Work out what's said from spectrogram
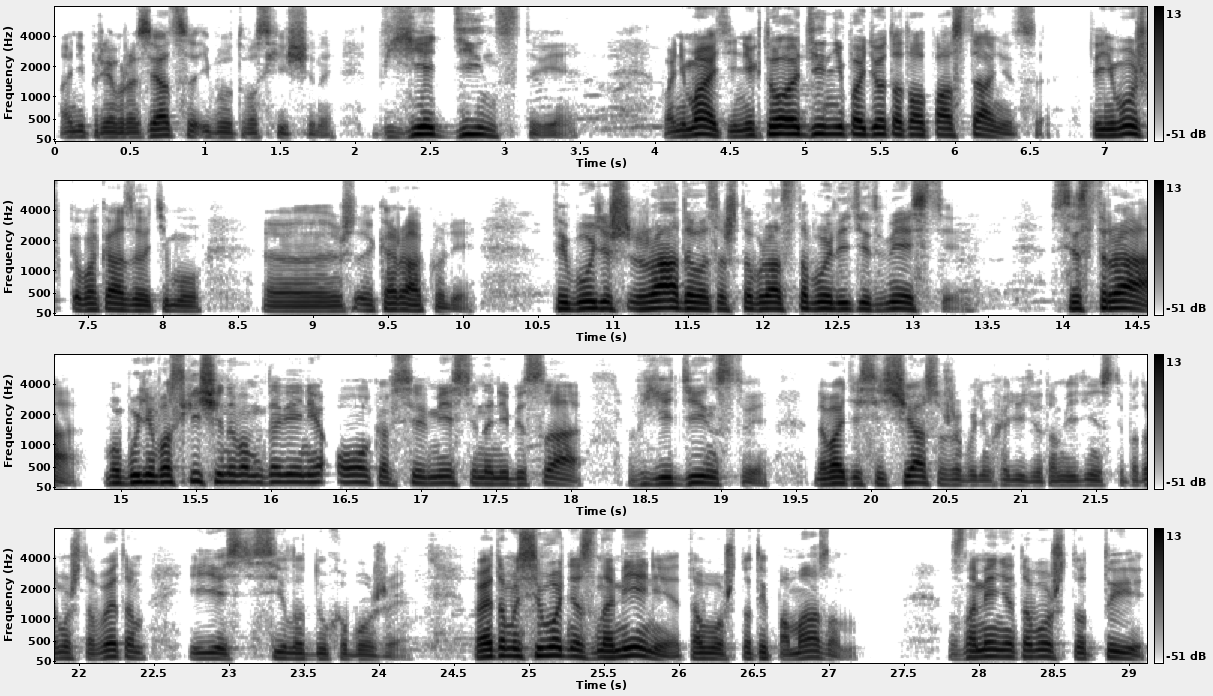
они преобразятся и будут восхищены. В единстве. Понимаете, никто один не пойдет, а толпа останется. Ты не будешь показывать ему э, каракули ты будешь радоваться, что брат с тобой летит вместе. Сестра, мы будем восхищены во мгновение ока все вместе на небеса, в единстве. Давайте сейчас уже будем ходить в этом единстве, потому что в этом и есть сила Духа Божия. Поэтому сегодня знамение того, что ты помазан, знамение того, что ты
